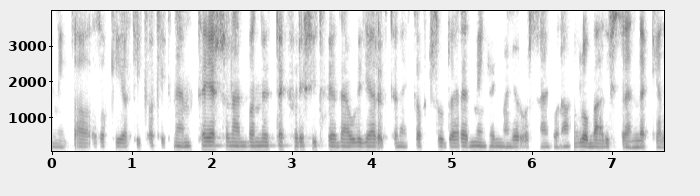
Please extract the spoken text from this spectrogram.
mint azoké, akik, akik nem teljes családban nőttek fel, és itt például ugye rögtön egy kapcsolódó eredmény, hogy Magyarországon a globális trendekkel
